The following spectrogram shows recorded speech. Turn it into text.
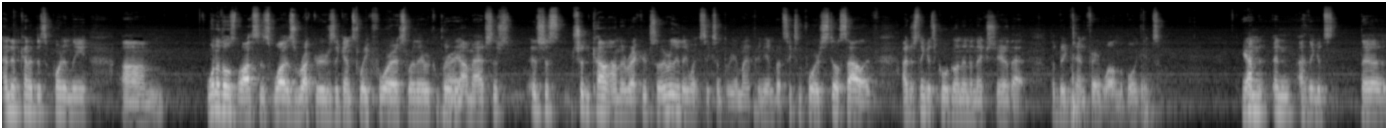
ended kind of disappointingly. Um, one of those losses was Rutgers against Wake Forest, where they were completely Right. outmatched. There's, it's just shouldn't count on their record. So really, they went six and three in my opinion, but six and four is still solid. I just think it's cool going into next year that the Big Ten fared well in the bowl games. Yeah. And, and I think it's the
